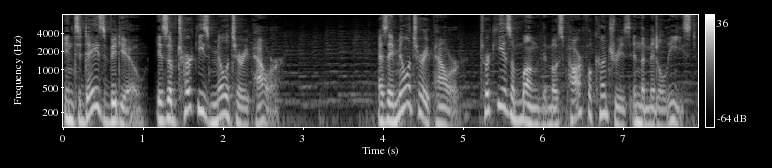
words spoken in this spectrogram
In today's video is of Turkey's military power. As a military power, Turkey is among the most powerful countries in the Middle East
